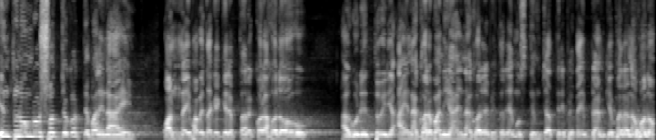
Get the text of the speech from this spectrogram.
কিন্তু নমরুদ সহ্য করতে পারে নাই। অন্যায়ভাবে তাকে গ্রেপ্তার করা হলো। আগুনের তৈরি আয়না ঘর বানিয়ে আয়না ঘরের ভিতরে মুসলিম জাতির পিতা ইব্রাহিমকে ফেলানো হলো।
